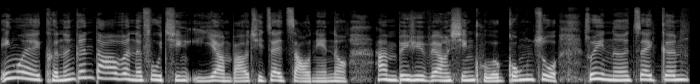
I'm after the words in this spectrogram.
因为可能跟大部分的父亲一样吧，尤其在早年哦，他们必须非常辛苦的工作，所以呢，在跟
